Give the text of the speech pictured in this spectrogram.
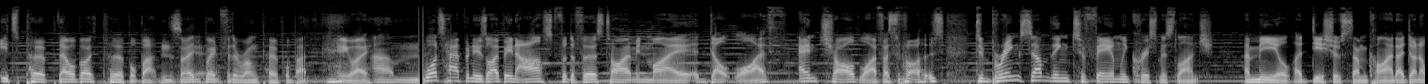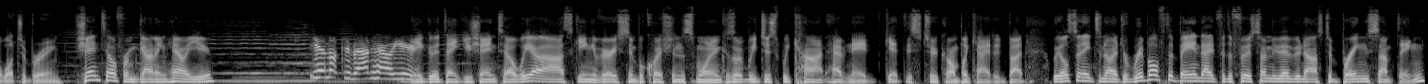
it's purple. They were both purple buttons, so I went for the wrong purple button. Anyway, Um, what's happened is I've been asked for the first time in my adult life and child life, I suppose, to bring something to family Christmas lunch. A meal, a dish of some kind. I don't know what to bring. Chantel from Gunning, how are you? Yeah, not too bad. How are you? Yeah, good. Thank you, Chantel. We are asking a very simple question this morning because we just we can't have Ned get this too complicated. But we also need to know to rip off the band aid for the first time you've ever been asked to bring something.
